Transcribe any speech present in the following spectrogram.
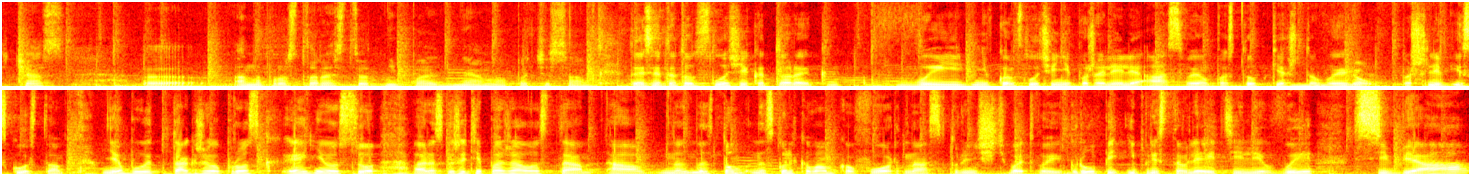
сейчас, она просто растет не по дням, а по часам. То есть это тот случай, который вы ни в коем случае не пожалели о своем поступке, что вы No. пошли в искусство. У меня будет также вопрос к Эниусу. А Расскажите, пожалуйста, а, на, на том, насколько вам комфортно сотрудничать в этой группе и представляете ли вы себя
